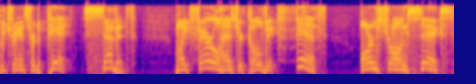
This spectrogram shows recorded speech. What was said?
who transferred to Pitt, seventh. Mike Farrell has Jurkovec fifth, Armstrong sixth,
